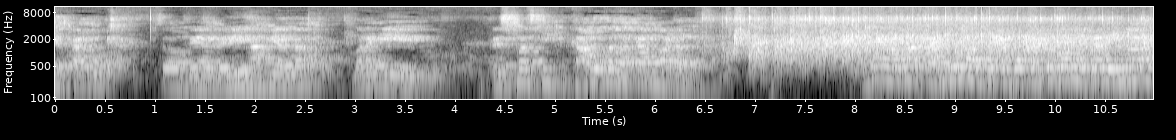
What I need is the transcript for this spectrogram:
చెప్పారు. సో వీఆర్ వెరీ హ్యాపీ అన్న. మనకి క్రిస్మస్కి కానుక లక్క అనమాట అంటే మన కర్నూలులో అంత పెద్ద పెట్టుబడి ఎక్కడ ఉన్నారు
